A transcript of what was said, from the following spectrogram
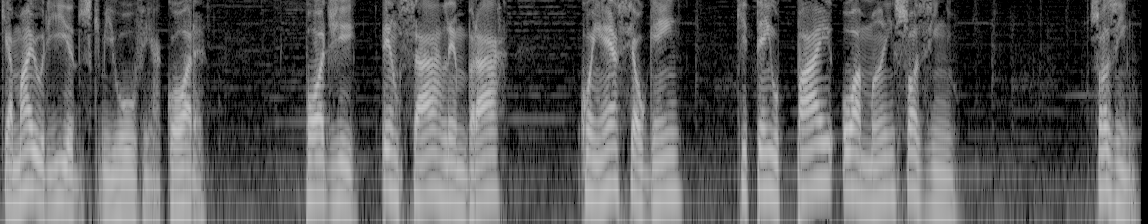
que a maioria dos que me ouvem agora pode pensar, lembrar, conhece alguém que tem o pai ou a mãe sozinho. Sozinho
